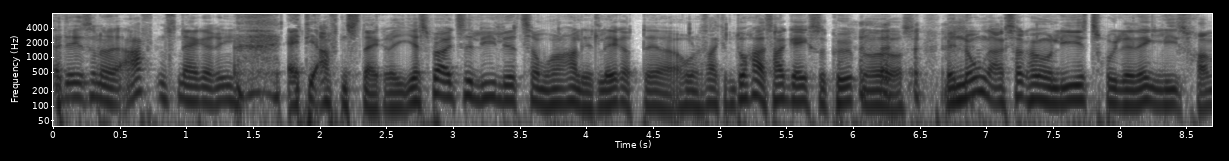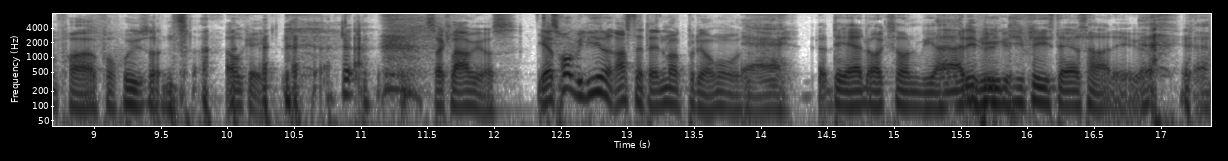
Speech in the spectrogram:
er det sådan noget aftensnakkeri? Ja, det er aftensnakkeri. Jeg spørger altid lige lidt, som hun har lidt lækkert der, og hun har sagt, du har sagt ikke så købe noget også. Men nogle gange, så kan hun lige trylle en enkelt is frem fra, fra fryseren. Så. Okay. så klarer vi os. Jeg tror, vi lige er resten af Danmark på det område. Ja, det er nok sådan, vi har. Ja, det er vi, de fleste af os har det. Ikke? Ja.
